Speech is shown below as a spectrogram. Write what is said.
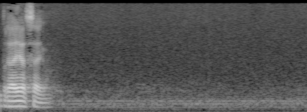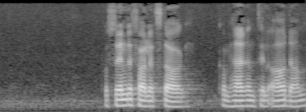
dreier seg om. På syndefallets dag kom Herren til Adam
